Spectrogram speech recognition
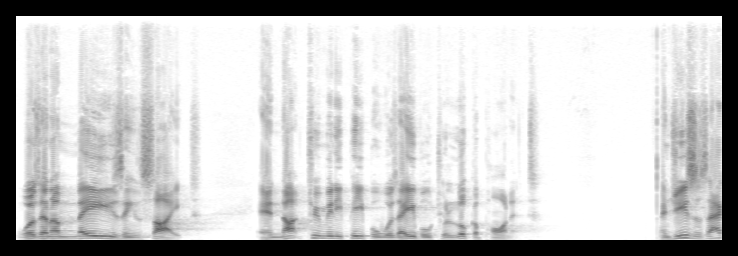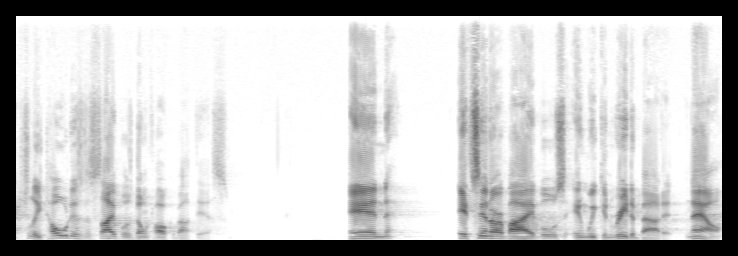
was an amazing sight, and not too many people was able to look upon it. And Jesus actually told his disciples, don't talk about this. And it's in our Bibles, and we can read about it. Now,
